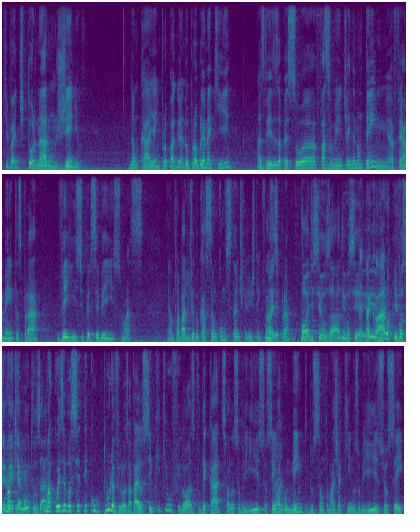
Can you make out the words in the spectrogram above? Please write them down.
que vai te tornar um gênio. Não caia em propaganda. O problema é que às vezes a pessoa facilmente ainda não tem eh, ferramentas para ver isso e perceber isso, mas é um trabalho de educação constante que a gente tem que fazer para pode ser usado e você é, claro e você uma, vê que é muito usado uma coisa é você ter cultura filosófica ah, eu sei o que, que o filósofo Descartes falou sobre isso eu sei uhum. o argumento do São Tomás de Aquino sobre isso eu sei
